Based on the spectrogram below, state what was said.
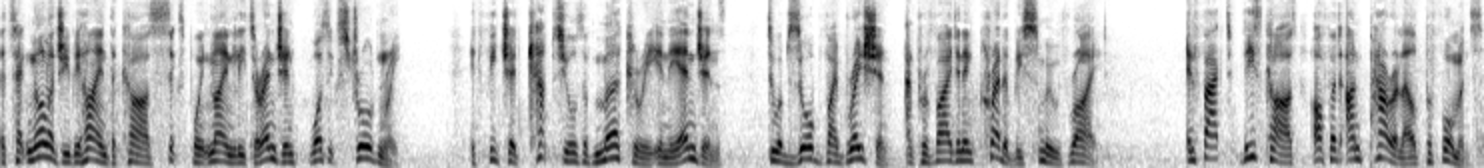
The technology behind the car's 6.9 litre engine was extraordinary. It featured capsules of mercury in the engines to absorb vibration and provide an incredibly smooth ride. In fact, these cars offered unparalleled performance.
